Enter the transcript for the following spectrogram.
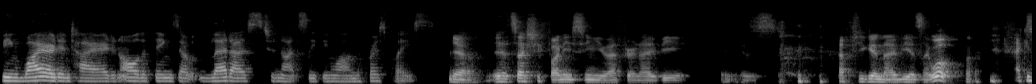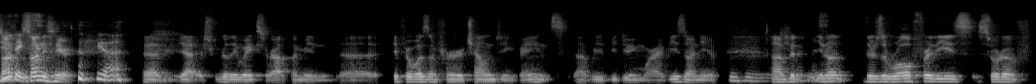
being wired and tired and all the things that led us to not sleeping well in the first place Yeah, it's actually funny seeing you after an IV because after you get an IV, it's like, whoa, i can Son- do things Sonny's here. yeah and yeah, it really wakes her up. I mean, uh, if it wasn't for her challenging veins, uh, we'd be doing more IVs on you. Mhm, Uh, but you know, it. there's a role for these sort of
